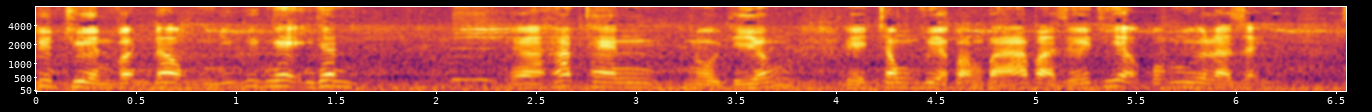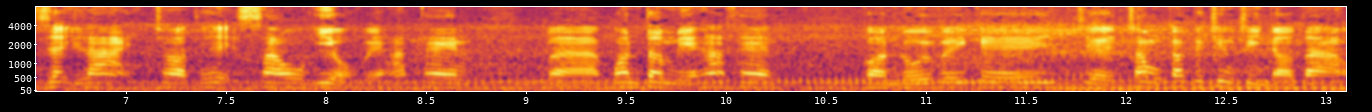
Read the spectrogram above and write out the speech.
tuyên truyền vận động những cái nghệ nhân Ờ, hát then nổi tiếng để trong việc quảng bá và giới thiệu cũng như là dạy dạy lại cho thế hệ sau hiểu về hát then và quan tâm đến hát then. Còn đối với cái ờ, trong các cái chương trình đào tạo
